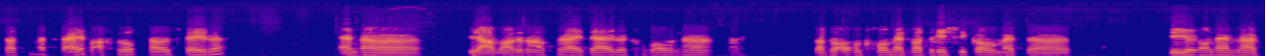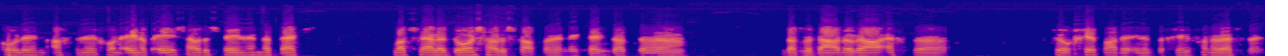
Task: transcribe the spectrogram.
dat we met vijf achterop zouden spelen. En ja, we hadden dan vrij duidelijk gewoon dat we ook gewoon met wat risico met Dion en Colin achterin gewoon één op één zouden spelen in de backs. Wat sneller door zouden stappen. En ik denk dat, dat we daardoor wel echt veel grip hadden in het begin van de wedstrijd.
